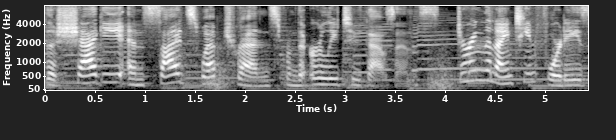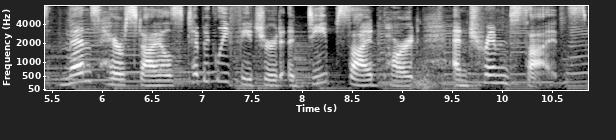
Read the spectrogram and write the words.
the shaggy and side-swept trends from the early 2000s. During the 1940s, men's hairstyles typically featured a deep side part and trimmed sides.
